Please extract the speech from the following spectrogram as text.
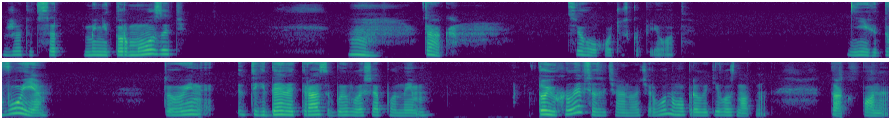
Вже тут все мені тормозить. Так, цього хочу скопіювати. Їх двоє, то він тих 9 разів бив лише по ним. Той ухилився, звичайно, а червоного прилетіло знатно. Так, пане.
